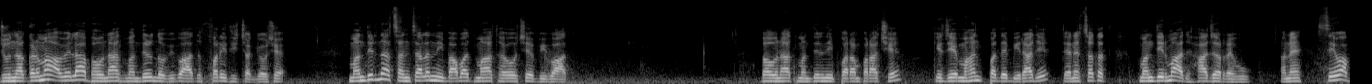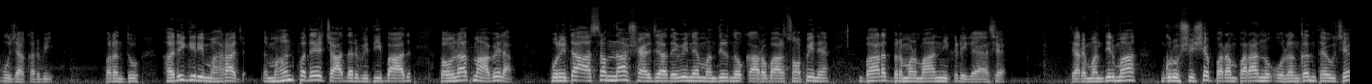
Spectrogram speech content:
જૂનાગઢમાં આવેલા ભવનાથ મંદિરનો વિવાદ ફરીથી ચગ્યો છે. મંદિરના સંચાલનની બાબતમાં થયો છે વિવાદ. ભવનાથ મંદિરની પરંપરા છે કે જે મહંત પદે બિરાજે તેને સતત મંદિરમાં જ હાજર રહેવું અને સેવા પૂજા કરવી. પરંતુ હરિગીરી મહારાજ મહંત પદે ચાદર વિધિ બાદ ભવનાથમાં આવેલા પુનિતા આશ્રમના શૈલજાદેવીને મંદિરનો કારોબાર સોંપીને ભારત ભ્રમણમાં નીકળી ગયા છે. ત્યારે મંદિરમાં ગુરુ શિષ્ય પરંપરાનું ઉલ્લંઘન થયું છે.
